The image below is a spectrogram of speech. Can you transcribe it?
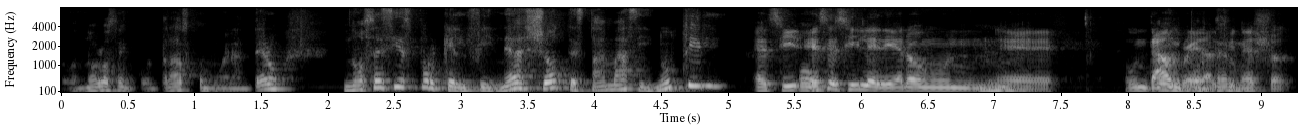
o, no los encontrás como delantero. No sé si es porque el finesse shot está más inútil. Eh, sí, ese sí le dieron un, un downgrade al finesse shot.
